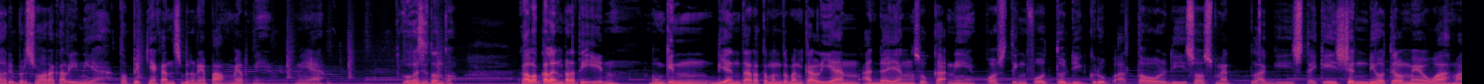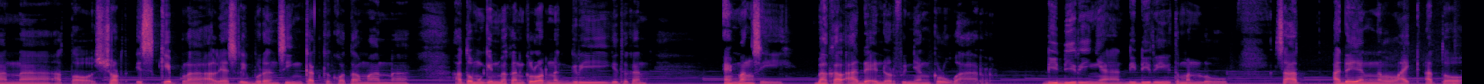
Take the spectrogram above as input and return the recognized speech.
hari bersuara kali ini ya. Topiknya kan sebenarnya pamer nih. Nih ya. Gue kasih contoh. Kalau kalian perhatiin, mungkin di antara teman-teman kalian ada yang suka nih posting foto di grup atau di sosmed lagi staycation di hotel mewah mana atau short escape lah alias liburan singkat ke kota mana atau mungkin bahkan ke luar negeri gitu kan. Emang sih bakal ada endorfin yang keluar di dirinya, di diri temen lu saat ada yang nge-like atau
